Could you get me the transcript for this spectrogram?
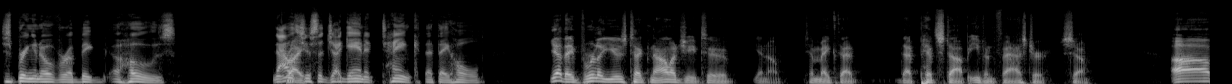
just bringing over a big a hose. Now Right. it's just a gigantic tank that they hold. Yeah, they've really used technology to, you know, to make that that pit stop even faster. So, uh,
